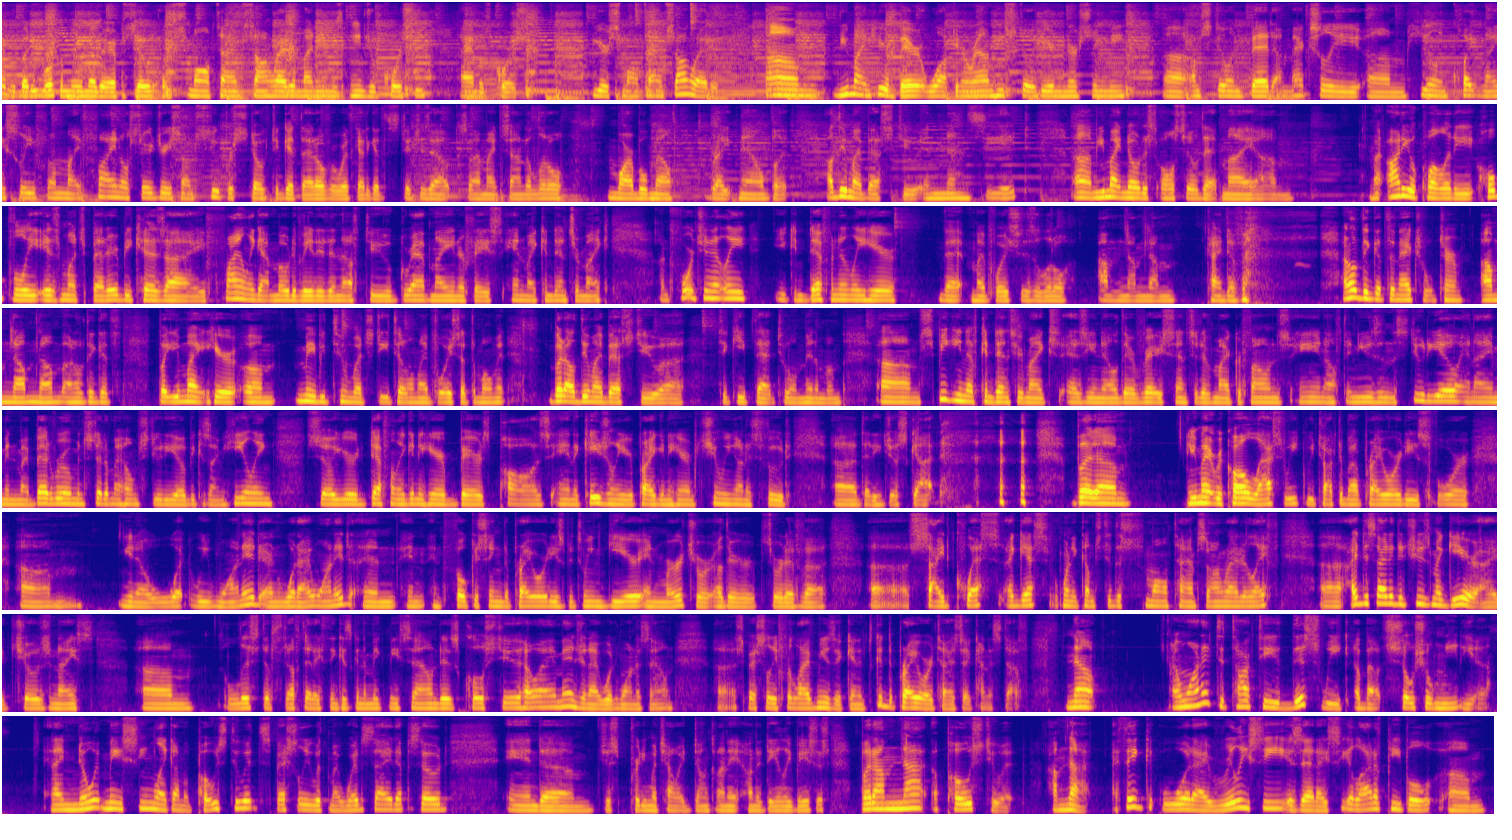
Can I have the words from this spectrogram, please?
Hey everybody, welcome to another episode of Small Time Songwriter. My name is Angel Corsi. I am, of course, your small time songwriter. Um, you might hear Barrett walking around. He's still here nursing me. Uh, I'm still in bed. I'm actually um, healing quite nicely from my final surgery, so I'm super stoked to get that over with. Got to get the stitches out, so I might sound a little marble mouth right now, but I'll do my best to enunciate. Um, you might notice also that my um, my audio quality hopefully is much better because I finally got motivated enough to grab my interface and my condenser mic. Unfortunately, you can definitely hear that my voice is a little um num num kind of. I don't think it's an actual term. Um num num. I don't think it's, but you might hear um maybe too much detail in my voice at the moment. But I'll do my best to uh, to keep that to a minimum. Um, speaking of condenser mics, as you know, they're very sensitive microphones and often used in the studio. And I am in my bedroom instead of my home studio because I'm healing. So you're definitely going to hear Bear's paws, and occasionally you're probably going to hear him chewing on his food uh, that he just got. but um you might recall last week we talked about priorities for um, you know what we wanted and what I wanted and, and and focusing the priorities between gear and merch or other sort of uh, uh, side quests I guess when it comes to the small time songwriter life. Uh, I decided to choose my gear. I chose a nice um, list of stuff that I think is going to make me sound as close to how I imagine I would want to sound uh, especially for live music and it's good to prioritize that kind of stuff. Now I wanted to talk to you this week about social media. And I know it may seem like I'm opposed to it, especially with my website episode and um, just pretty much how I dunk on it on a daily basis, but I'm not opposed to it. I'm not. I think what I really see is that I see a lot of people um,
